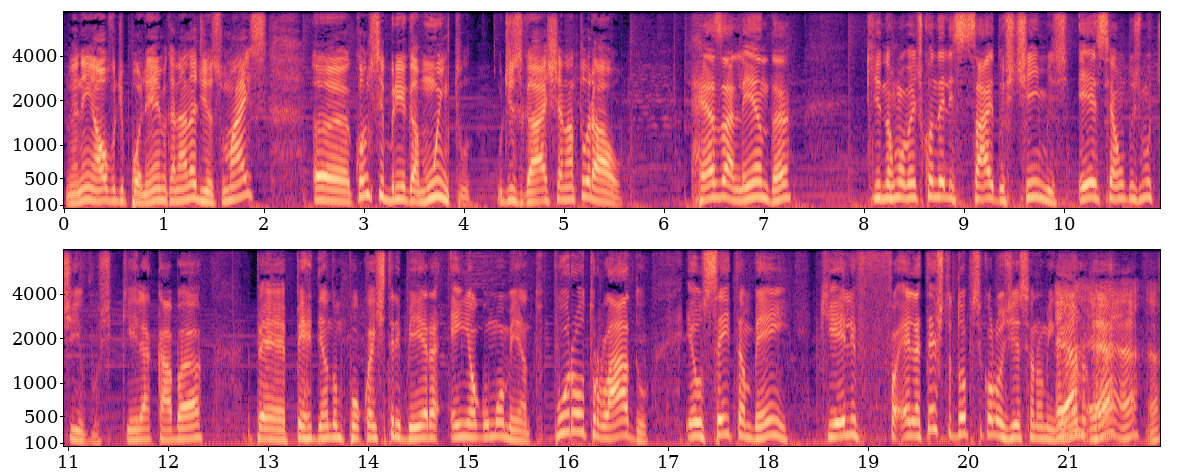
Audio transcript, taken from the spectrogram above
Não é nem alvo de polêmica, nada disso. Mas ah, quando se briga muito, o desgaste é natural. Reza a lenda que normalmente quando ele sai dos times, esse é um dos motivos, que ele acaba é, perdendo um pouco a estribeira em algum momento. Por outro lado, eu sei também que ele, ele até estudou psicologia, se eu não me engano. é, é, é.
